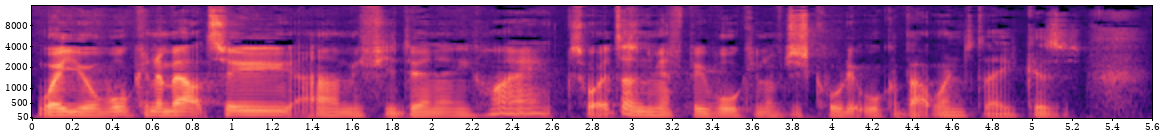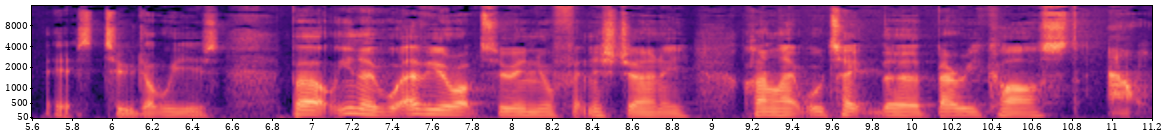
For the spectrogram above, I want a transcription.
where you're walking about to, um, if you're doing any hikes. Well, it doesn't even have to be walking, I've just called it Walkabout Wednesday because it's two W's. But, you know, whatever you're up to in your fitness journey, kind of like we'll take the Berrycast out.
